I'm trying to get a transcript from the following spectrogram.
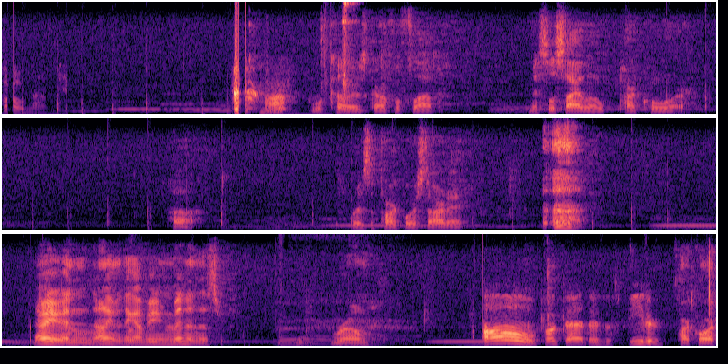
Bow, not. Huh? What color is Garfle Flop? Missile Silo Parkour. Huh. Where's the parkour start at? I don't even I don't even think I've even been in this uh, room. Oh, fuck that. There's a speeder. Parkour.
